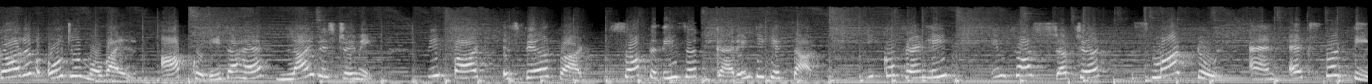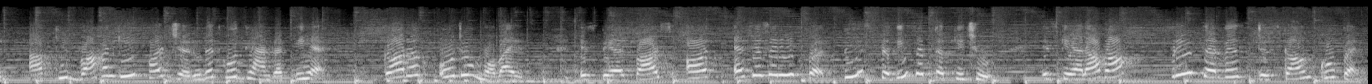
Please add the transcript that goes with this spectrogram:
गौरव ऑटो मोबाइल आपको देता है live streaming speed part spare part 100 प्रतिशत गारंटी के साथ। Eco friendly infrastructure smart tool and expert team आपकी वाहन की हर ज़रूरत को ध्यान रखती है। गौरव ऑटो मोबाइल स्पेयर पार्ट्स और एसेसरीज पर 20 प्रतिशत तक की छूट। इसके अलावा फ्री सर्विस डिस्काउंट कूपन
